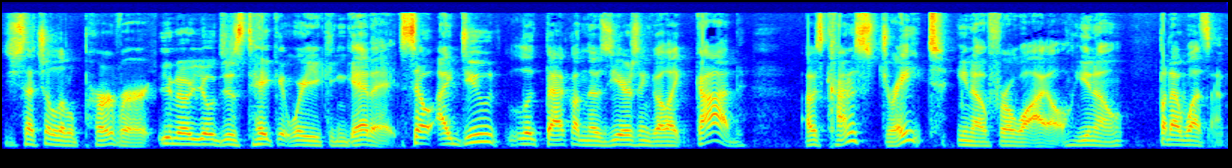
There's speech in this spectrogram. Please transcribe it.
you're such a little pervert, you know, you'll just take it where you can get it. So I do look back on those years and go, like, God, I was kind of straight, you know, for a while, you know, but I wasn't.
